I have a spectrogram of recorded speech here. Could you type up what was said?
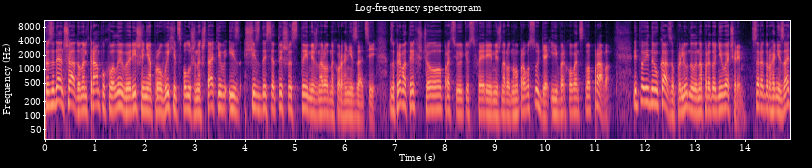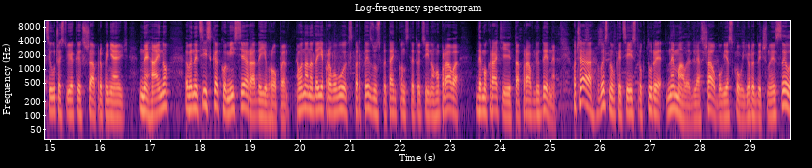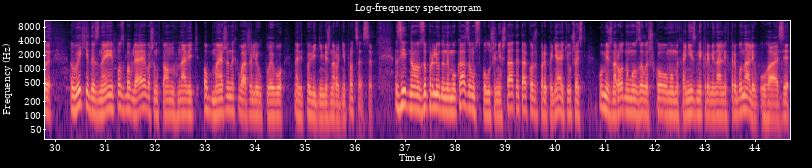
Президент США Дональд Трамп ухвалив рішення про вихід Сполучених Штатів із 66 міжнародних організацій, зокрема тих, що працюють у сфері міжнародного правосуддя і верховенства права. Відповідний указ оприлюднили напередодні ввечері. Серед організацій, участь у яких США припиняють негайно, Венеційська комісія Ради Європи. Вона надає правову експертизу з питань конституційного права, демократії та прав людини. Хоча висновки цієї структури не мали для США обов'язкової юридичної сили, вихід із неї позбавляє Вашингтон навіть обмежених важелів впливу на відповідні міжнародні процеси. Згідно з оприлюдненим указом, Сполучені Штати також припиняють участь у міжнародному залишковому механізмі кримінальних трибуналів у Гаазі.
